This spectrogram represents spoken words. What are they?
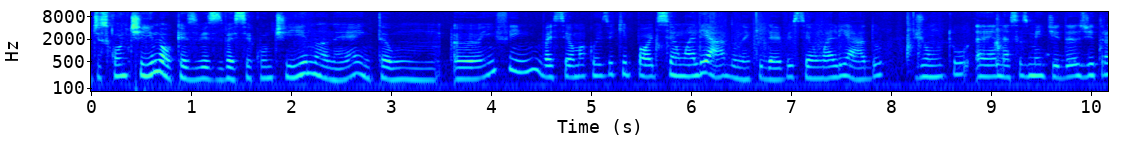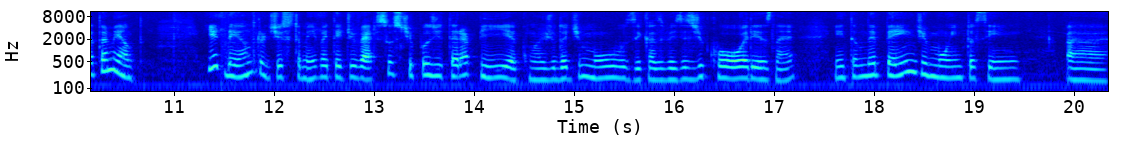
descontínua, que às vezes vai ser contínua, né? Então, uh, enfim, vai ser uma coisa que pode ser um aliado, né? Que deve ser um aliado junto é, nessas medidas de tratamento. E dentro disso também vai ter diversos tipos de terapia, com ajuda de música, às vezes de cores, né? Então depende muito, assim, uh,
